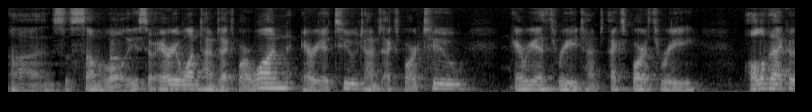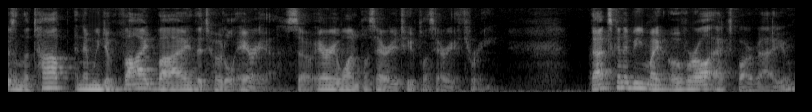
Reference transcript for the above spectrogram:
uh, it's the sum of all these. So area 1 times x bar 1, area 2 times x bar 2, area 3 times x bar 3. All of that goes on the top, and then we divide by the total area. So area 1 plus area 2 plus area 3. That's going to be my overall x bar value.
